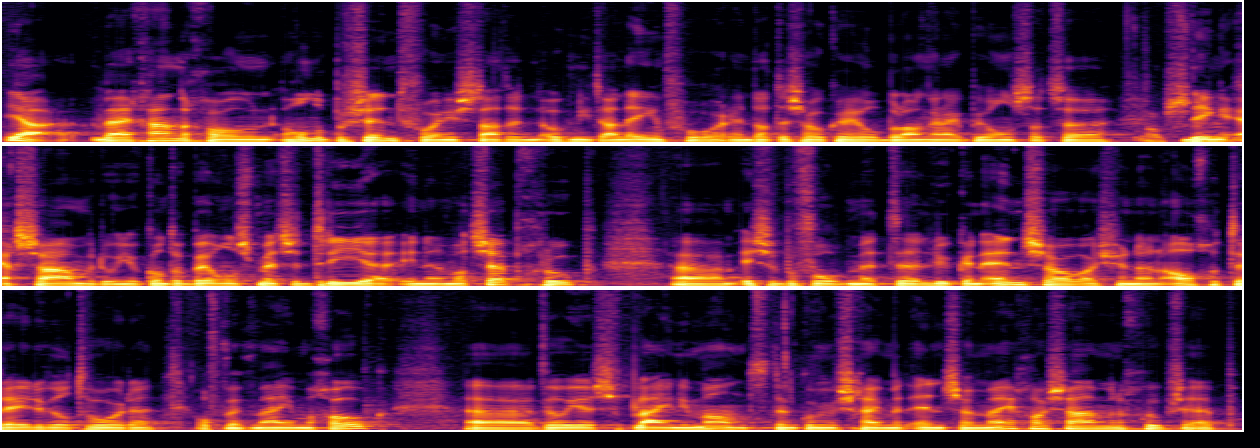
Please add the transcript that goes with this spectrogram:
ja, wij gaan er gewoon 100% voor en je staat er ook niet alleen voor. En dat is ook heel belangrijk bij ons, dat we Absoluut. dingen echt samen doen. Je komt ook bij ons met z'n drieën in een WhatsApp-groep. Ehm, is het bijvoorbeeld met eh, Luc en Enzo, als je een algetrader wilt worden, of met mij mag ook. Eh, wil je supply in demand, dan kom je waarschijnlijk met Enzo en mij gewoon samen in een groepsapp. Dan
